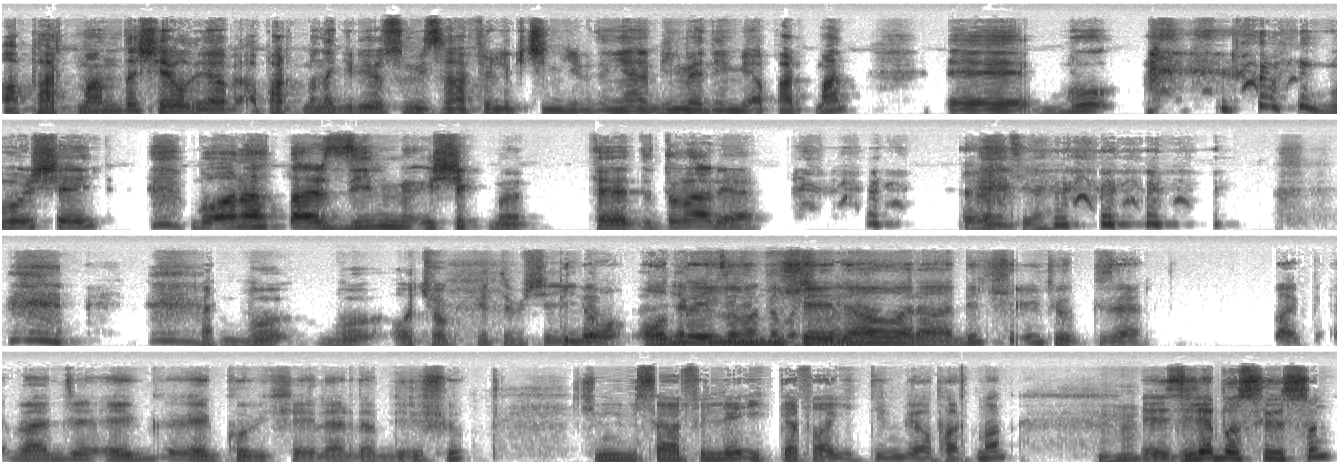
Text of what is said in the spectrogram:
Apartmanda şey oluyor abi. Apartmana giriyorsun misafirlik için girdin yani bilmediğin bir apartman. Ee, bu bu şey bu anahtar zil mi ışık mı tereddütü var ya. Evet ya. bu bu o çok kötü bir şey. Bir Yine onunla yakın ilgili bir şey daha geldi. var Adil. Şey çok güzel. Bak bence en, en komik şeylerden biri şu. Şimdi misafirliğe ilk defa gittiğim bir apartman. Hı hı. E, zile basıyorsun.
